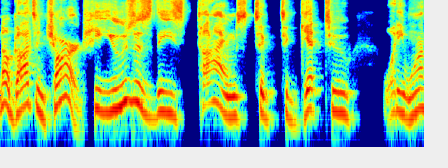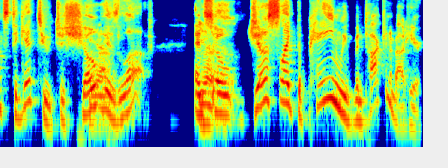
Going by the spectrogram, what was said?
no god's in charge he uses these times to to get to what he wants to get to to show Yeah. his love and Yes. so just like the pain we've been talking about here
